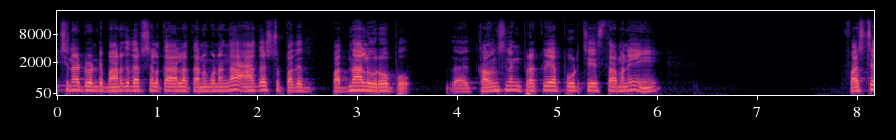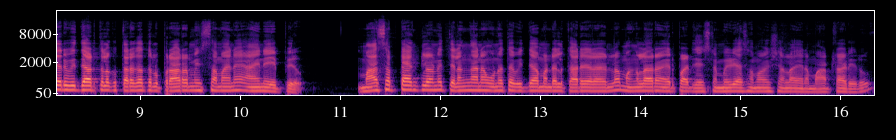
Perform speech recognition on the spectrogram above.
ఇచ్చినటువంటి మార్గదర్శకాలకు అనుగుణంగా ఆగస్టు పద పద్నాలుగు లోపు కౌన్సిలింగ్ ప్రక్రియ పూర్తి చేస్తామని ఫస్ట్ ఇయర్ విద్యార్థులకు తరగతులు ప్రారంభిస్తామని ఆయన చెప్పారు. మాసప్ ట్యాంక్లోని తెలంగాణ ఉన్నత విద్యామండలి కార్యాలయంలో మంగళవారం ఏర్పాటు చేసిన మీడియా సమావేశంలో ఆయన మాట్లాడారు.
